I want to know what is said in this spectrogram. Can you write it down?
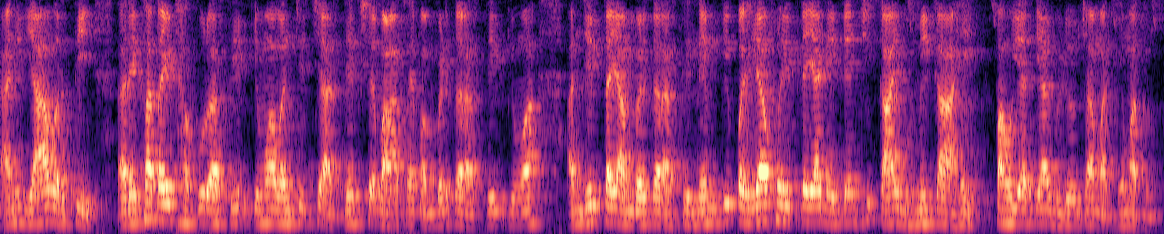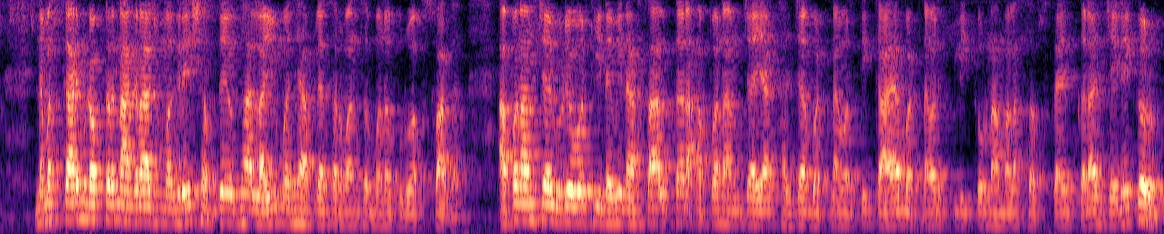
आणि यावरती रेखाताई ठाकूर असतील किंवा वंचितचे अध्यक्ष बाळासाहेब आंबेडकर असतील किंवा अंजिलताई आंबेडकर असतील नेमकी पहिल्या फळीतल्या या नेत्यांची काय भूमिका आहे? पाहूयात या व्हिडिओच्या माध्यमातून. नमस्कार मी डॉक्टर नागराज मगरे शब्दयोद्धा लाईव्हमध्ये आपल्या सर्वांचं मनपूर्वक स्वागत. आपण आमच्या व्हिडिओवरती नवीन असाल तर आपण आमच्या या खालच्या बटनावरती काळ्या बटनावर क्लिक करून आम्हाला सबस्क्राईब करा जेणेकरून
